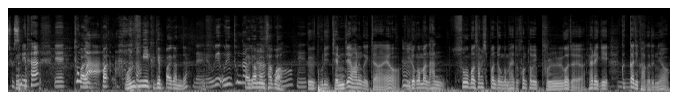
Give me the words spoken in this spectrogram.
좋습니다. 예, 통과. 빨- 빨- 원숭이 그게 빨간데? 네, 우리 우린 통과입니다. 빨가면 사과. 네. 그 우리 잼잼 하는 거 있잖아요. 음. 이런 것만 한 20번, 30번 정도만 해도 손톱이 붉어져요. 혈액이 음. 끝까지 가거든요.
